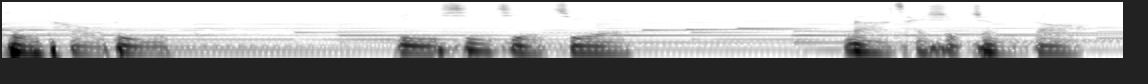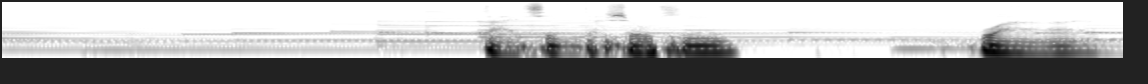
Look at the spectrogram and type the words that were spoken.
不逃避，理性解决，那才是正道。感谢你的收听，晚安。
